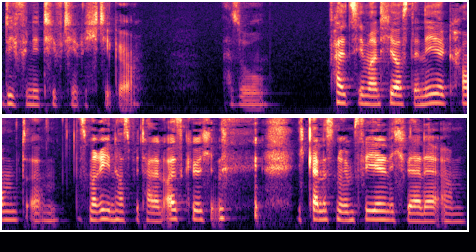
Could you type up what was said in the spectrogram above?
definitiv die richtige. Also falls jemand hier aus der Nähe kommt, ähm, das Marienhospital in Euskirchen, ich kann es nur empfehlen. Ich werde ähm,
